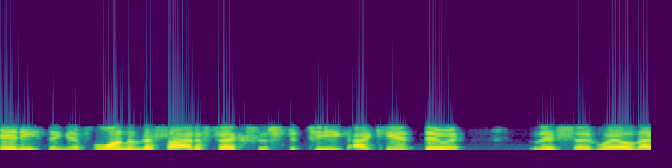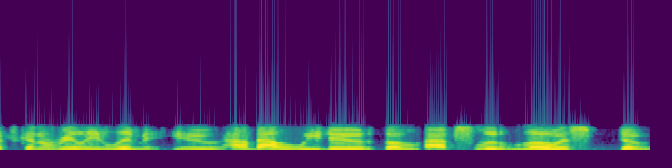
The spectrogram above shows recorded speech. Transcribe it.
anything. If one of the side effects is fatigue, I can't do it. And they said, well, that's going to really limit you. How about we do the absolute lowest dose?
